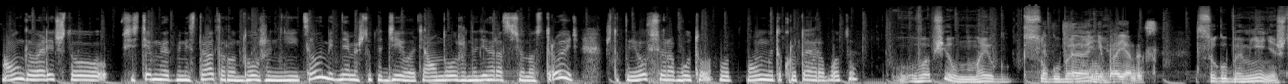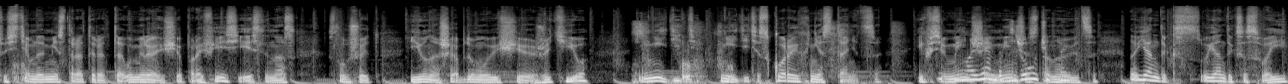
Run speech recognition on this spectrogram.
А он говорит, что системный администратор, он должен не целыми днями что-то делать, а он должен один раз все настроить, чтобы у него все работало. Вот, по-моему, это крутая работа работы. Вообще, мое сугубое это мнение... не про Яндекс. Сугубое мнение, что системный администратор – это умирающая профессия. Если нас слушают юноши, обдумывающие житье, Не идите, не идите. Скоро их не останется. Их все меньше ну, а и меньше становится. Но Яндекс, у Яндекса свои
